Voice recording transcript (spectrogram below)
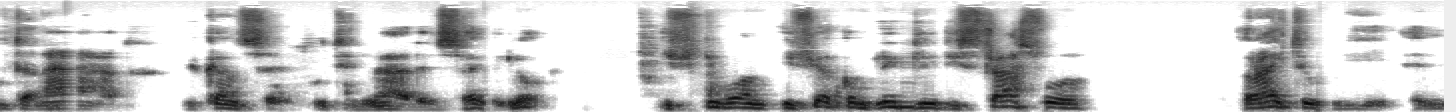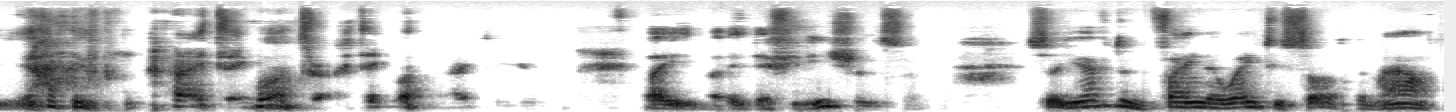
put an ad you can't say, put an ad and say, look, if you want, if you're completely distrustful, write to. And, right? They won't, they won't to you by, by definition. So, so you have to find a way to sort them out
